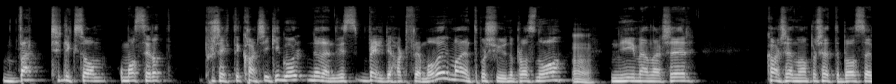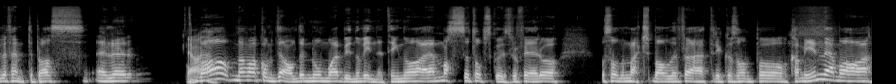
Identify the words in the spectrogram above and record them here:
Hvert liksom, Og man ser at prosjektet kanskje ikke går nødvendigvis veldig hardt fremover. Man endte på sjuendeplass nå. Mm. Ny manager. Kanskje ender man på sjetteplass eller femteplass. eller ja, hva? Men man har kommet i alder, nå må jeg begynne å vinne ting. Nå har jeg masse toppskårertrofeer og, og, sånne matchballer fra hat trick og sånn på kaminen. Jeg må ha,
